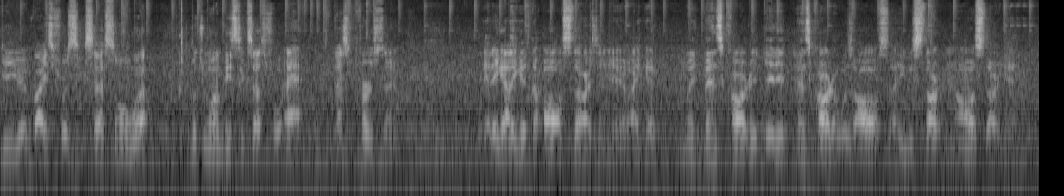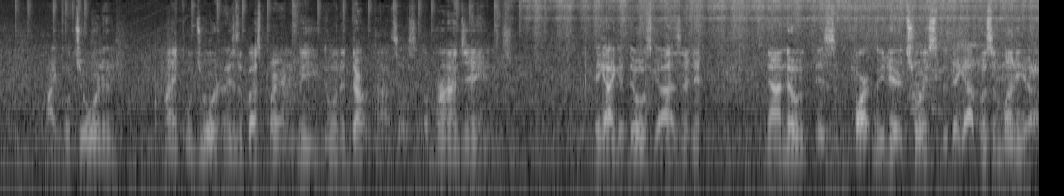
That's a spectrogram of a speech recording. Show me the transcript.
give you advice for success on what? What you want to be successful at? That's the first thing. Yeah, they gotta get the all stars in there. Like uh, when Vince Carter did it, Vince Carter was all star. He was starting an all star game. Michael Jordan, Michael Jordan is the best player in the league doing a dunk contest. LeBron James, they gotta get those guys in it. Now I know it's partly their choice, but they gotta put some money up.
